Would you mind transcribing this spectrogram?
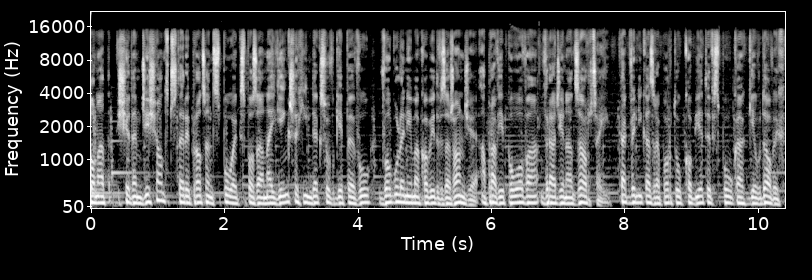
Ponad 74% spółek spoza największych indeksów GPW w ogóle nie ma kobiet w zarządzie, a prawie połowa w Radzie Nadzorczej. Tak wynika z raportu Kobiety w spółkach giełdowych,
